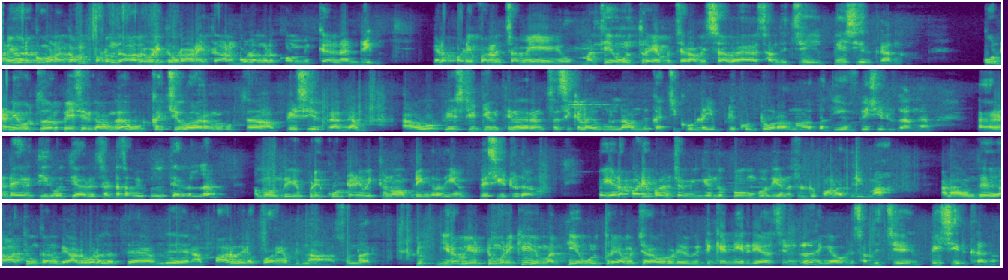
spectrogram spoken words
அனைவருக்கும் வணக்கம். தொடர்ந்து ஆதரவளித்து வர அனைத்து அன்புலங்களுக்கும் மிக்க நன்றி. எடப்பாடி பழனிசாமி மத்திய உள்துறை அமைச்சர் அமித்ஷாவை சந்திச்சு பேசியிருக்கிறாங்க. கூட்டணி குறித்து தான் பேசியிருக்காங்க. உட்கட்சி விவகாரங்கள் குறித்து தான் பேசியிருக்கிறாங்க ஓபிஎஸ் டிடிவி தினகரன் சசிகலா இவங்கெல்லாம் வந்து கட்சிக்குள்ளே எப்படி கொண்டு வரணும் அதை பற்றியும் பேசிட்டு இருக்காங்க ரெண்டாயிரத்தி இருபத்தி ஆறு சட்டசபை பொதுத் தேர்தலில் நம்ம வந்து எப்படி கூட்டணி வைக்கணும் அப்படிங்கிறதையும் பேசிகிட்டு இருக்காங்க. இப்போ எடப்பாடி பழனிசாமி இங்கேருந்து போகும்போது என்ன சொல்லிட்டு போனார் தெரியுமா? ஆனால் வந்து அதிமுகனுடைய அலுவலகத்தை வந்து நான் பார்வையிட போகிறேன் அப்படின்னு தான் சொன்னார். இரவு எட்டு மணிக்கு மத்திய உள்துறை அமைச்சர் அவருடைய வீட்டுக்கே நேரடியாக சென்று அங்கே அவரை சந்தித்து பேசியிருக்கிறாங்க.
